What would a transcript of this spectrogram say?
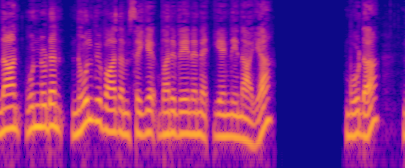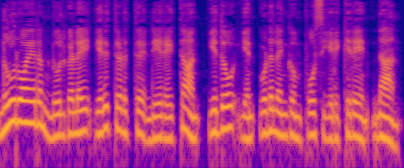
நான் உன்னுடன் நூல் விவாதம் செய்ய வருவேனென எண்ணினாயா? மூடா நூறாயிரம் நூல்களை எரித்தெடுத்த நீரைத்தான் இதோ என் உடலெங்கும் பூசியிருக்கிறேன் நான்.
